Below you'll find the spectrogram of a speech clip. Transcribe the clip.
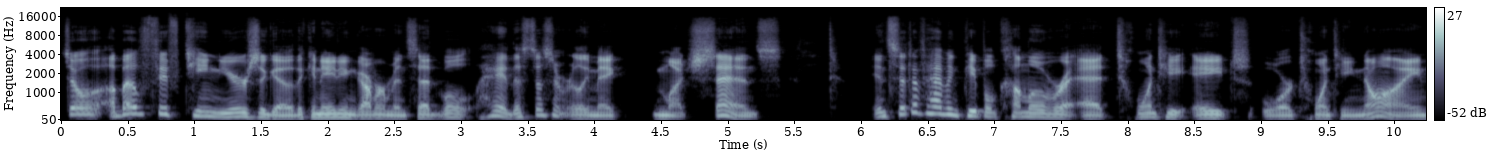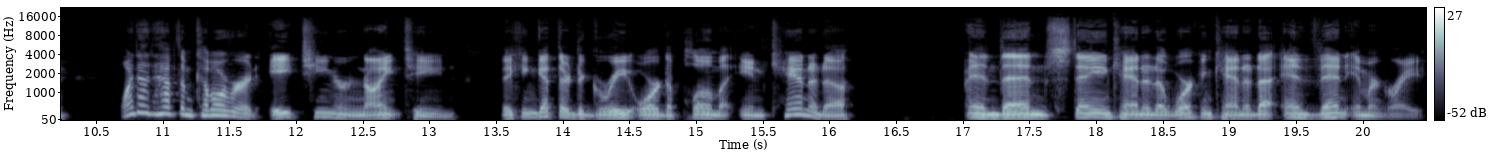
So about 15 years ago, the Canadian government said, "Well, hey, this doesn't really make much sense. Instead of having people come over at 28 or 29, why not have them come over at 18 or 19?" They can get their degree or diploma in Canada and then stay in Canada, work in Canada, and then immigrate.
